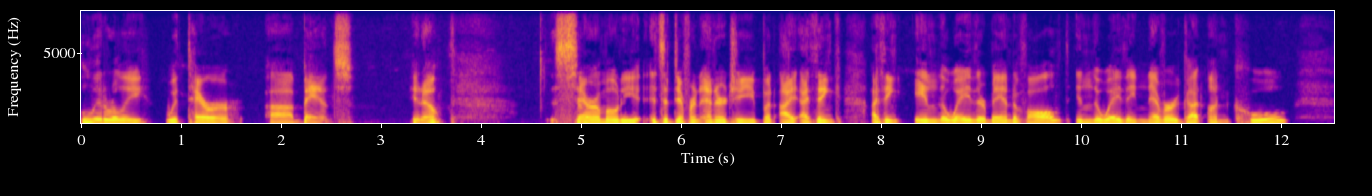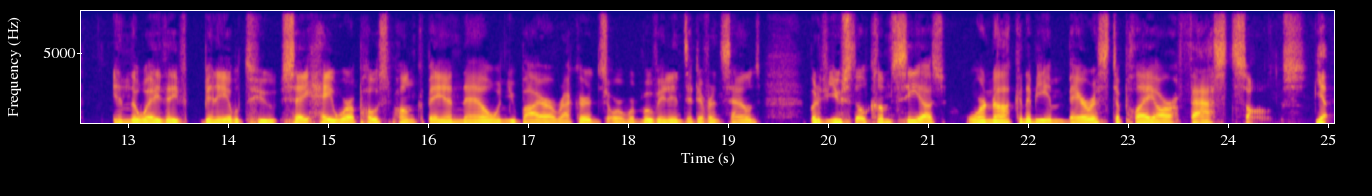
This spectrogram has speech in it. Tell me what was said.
literally with terror uh bands you know? Ceremony it's a different energy but I, I think i think in the way their band evolved in the way they never got uncool in the way they've been able to say hey we're a post-punk band now when you buy our records or we're moving into different sounds. But if you still come see us we're not going to be embarrassed to play our fast songs. Yep.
